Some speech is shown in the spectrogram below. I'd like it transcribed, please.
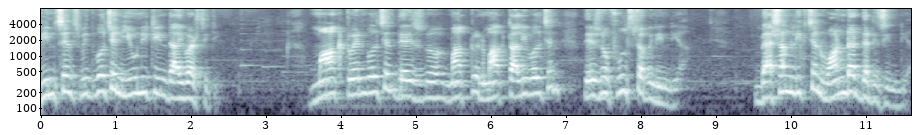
ভিনসেন্ট স্মিথ বলছেন unity in diversity. Mark Twain বলছেন there is no Mark Twain Mark Tully বলছেন there is no full stop in India Basham লিখছেন ওয়ান্ডার দ্যাট ইজ ইন্ডিয়া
